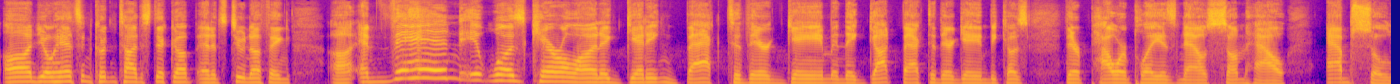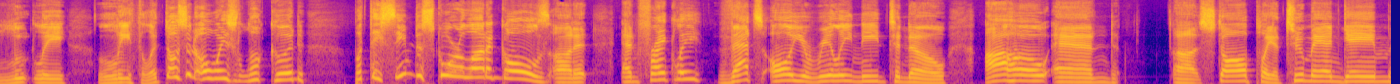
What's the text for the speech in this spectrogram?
on Johansen. Couldn't tie the stick up, and it's two nothing. Uh, and then it was Carolina getting back to their game, and they got back to their game because their power play is now somehow absolutely lethal. It doesn't always look good, but they seem to score a lot of goals on it. And frankly, that's all you really need to know. Aho and uh, Staal play a two man game.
